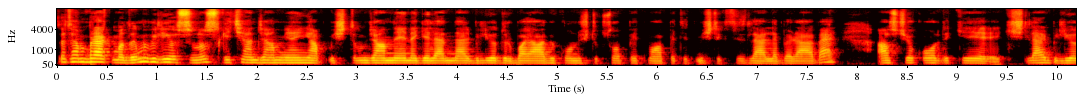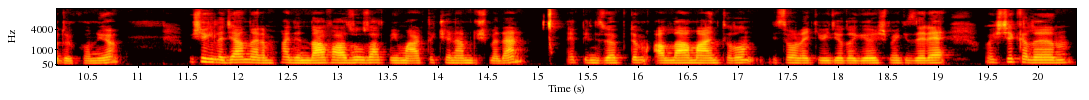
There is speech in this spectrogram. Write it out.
Zaten bırakmadığımı biliyorsunuz. Geçen canlı yayın yapmıştım. Canlı yayına gelenler biliyordur. Bayağı bir konuştuk, sohbet, muhabbet etmiştik sizlerle beraber. Az çok oradaki kişiler biliyordur konuyu. Bu şekilde canlarım. Hadi daha fazla uzatmayayım artık çenem düşmeden. Hepinizi öptüm. Allah'a emanet olun. Bir sonraki videoda görüşmek üzere. Hoşçakalın.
